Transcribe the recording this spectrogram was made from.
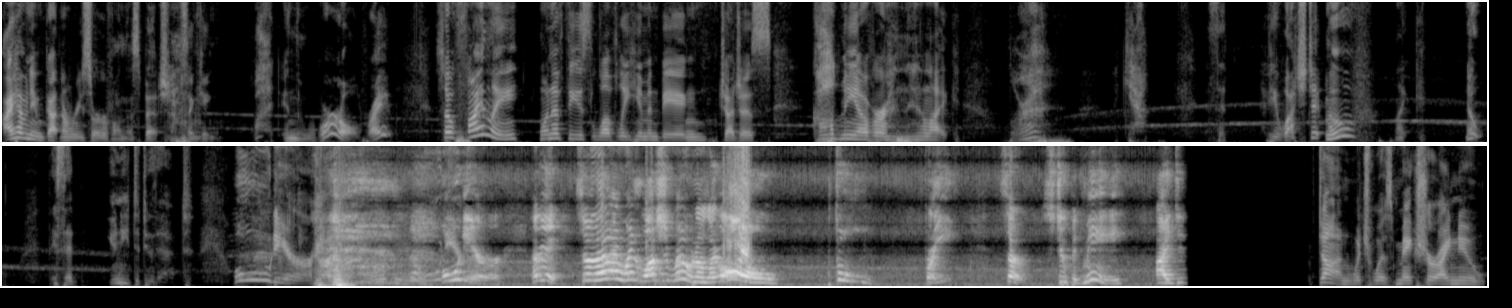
I haven't even gotten a reserve on this bitch. I'm thinking, what in the world, right? So finally, one of these lovely human being judges called me over, and they're like, Laura, like, yeah. I said, have you watched it move? Like, no. They said, you need to do that. Oh, oh dear. Oh dear. Oh dear. Okay, so then I went and watched the move and I was like, oh, fool, right? So stupid me, I did. done, which was make sure I knew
